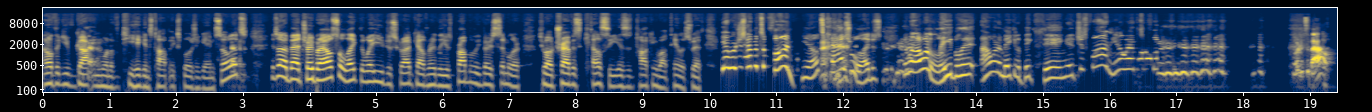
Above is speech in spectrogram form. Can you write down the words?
I don't think you've gotten one of Tee Higgins' top explosion games, so it's it's not a bad trade. But I also like the way you describe Calvin Ridley. Is probably very similar to how Travis Kelce is talking about Taylor Swift. Yeah, we're just having some fun. You know, it's casual. I just you know what I want to label it. I don't want to make it a big thing. It's just fun. You know, having some fun. what it's about.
